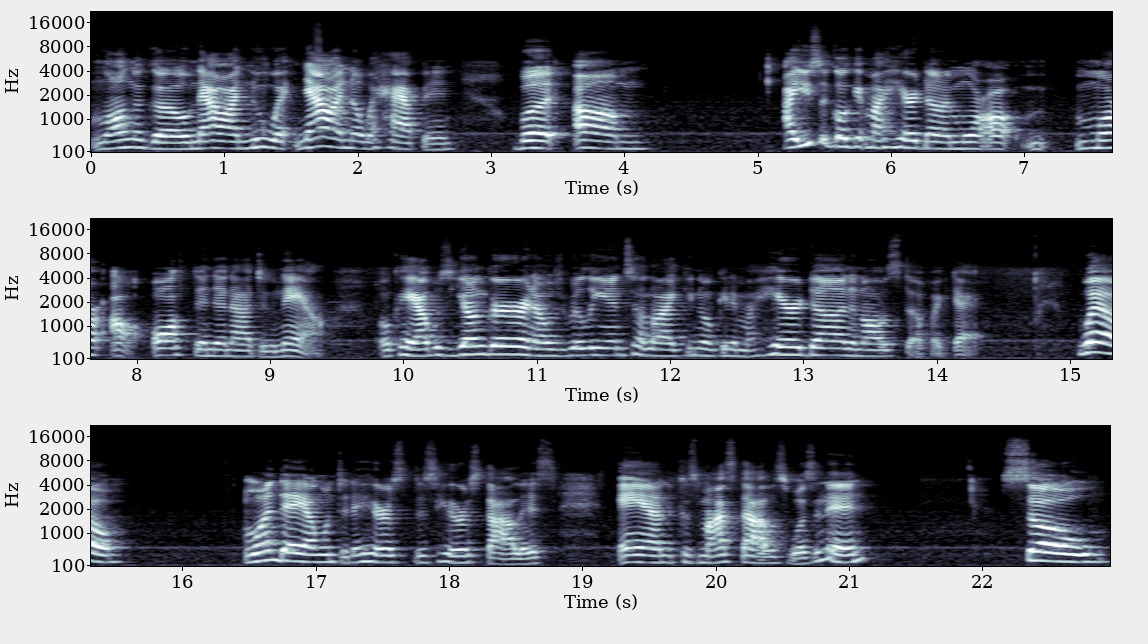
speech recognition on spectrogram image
long ago, now I knew what, now I know what happened, but, um, I used to go get my hair done more, more often than I do now. Okay, I was younger and I was really into like, you know, getting my hair done and all the stuff like that. Well, one day I went to the hair this hairstylist and because my stylist wasn't in. So,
